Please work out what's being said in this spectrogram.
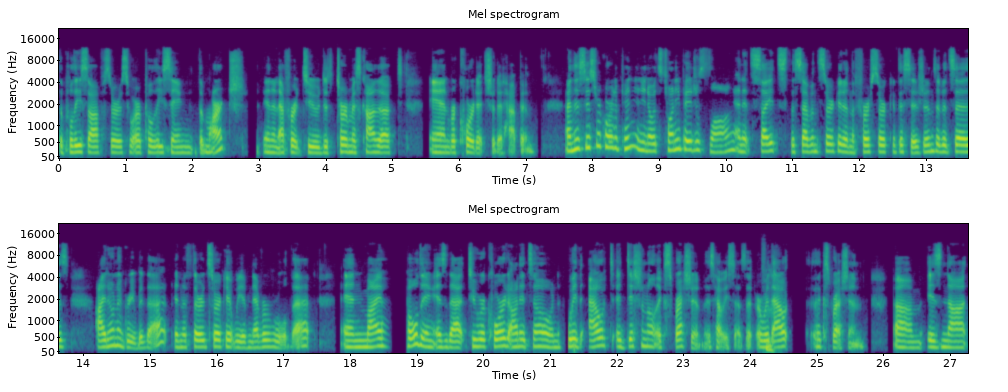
the police officers who are policing the march in an effort to deter misconduct and record it should it happen. And this district court opinion, you know, it's 20 pages long and it cites the Seventh Circuit and the First Circuit decisions. And it says, I don't agree with that. In the Third Circuit, we have never ruled that. And my holding is that to record on its own without additional expression, is how he says it, or hmm. without expression, um, is not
